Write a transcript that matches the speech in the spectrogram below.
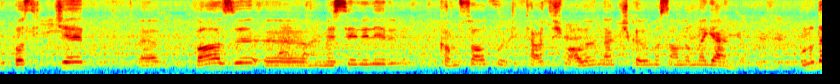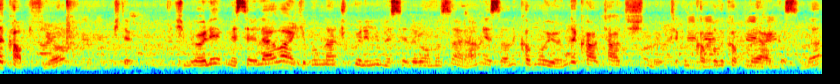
bu basitçe bazı meselelerin kamusal politik tartışma alanından çıkarılması anlamına gelmiyor. Bunu da kapsıyor. İşte Şimdi öyle meseleler var ki bunlar çok önemli meseleler olmasına rağmen yasanın kamuoyu önünde kar tartışılmıyor. Bir takım kapalı kapılar arkasında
